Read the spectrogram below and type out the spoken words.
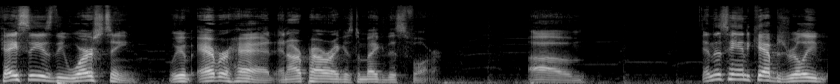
KC is the worst team we have ever had in our power rankings to make this far. Um, and this handicap has really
